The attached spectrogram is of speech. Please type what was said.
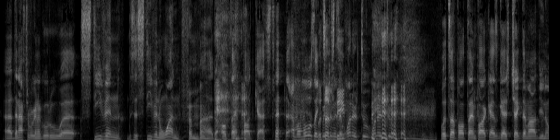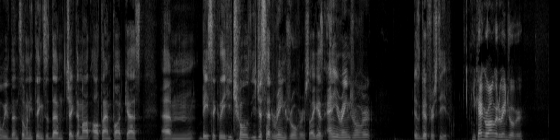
Uh, then after we're gonna go to uh, Steven. This is Stephen one from uh, the All Time Podcast. I'm almost like What's which up, one is it? One or two? One or two? What's up, All Time Podcast guys? Check them out. You know we've done so many things with them. Check them out. All Time Podcast. Um, basically, he chose. He just said Range Rover. So I guess any Range Rover is good for Steve. You can't go wrong with a Range Rover.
